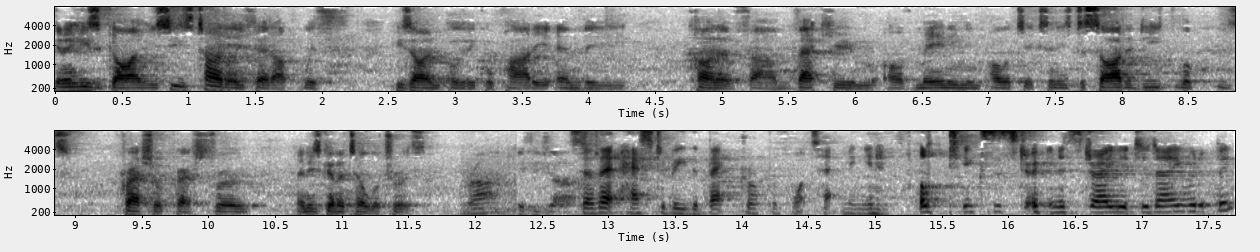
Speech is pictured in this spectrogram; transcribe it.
you know, he's a guy who's he's totally fed up with his own political party and the kind of um, vacuum of meaning in politics, and he's decided he look he's crash or crash through, and he's going to tell the truth. Right. If he's asked. So that has to be the backdrop of what's happening in politics in Australia today, would it be?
